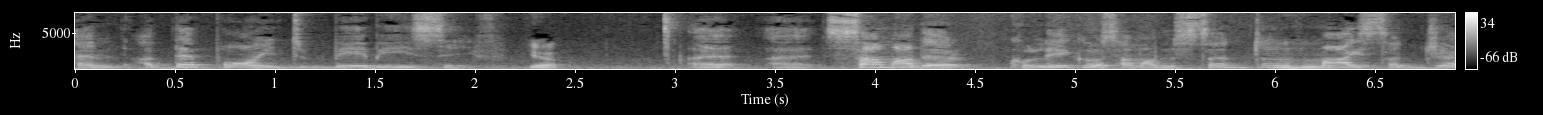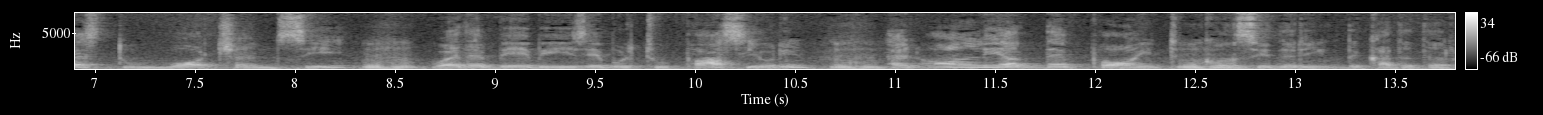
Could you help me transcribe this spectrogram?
and at that point, baby is safe. Yeah. Uh, uh, some other colleague or some other center mm-hmm. might suggest to watch and see mm-hmm. whether baby is able to pass urine, mm-hmm. and only at that point considering the catheter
